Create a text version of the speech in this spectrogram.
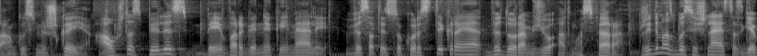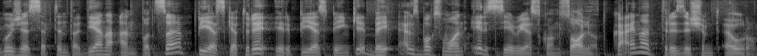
Tankus miškai, aukštas pilis bei vargani kaimeliai. Visą tai sukurs tikrąją viduramžių atmosferą. Žaidimas bus išleistas gegužės 7 dieną ant PC, PS4 ir PS5 bei Xbox One ir Series konsolių. Kaina 30 eurų.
